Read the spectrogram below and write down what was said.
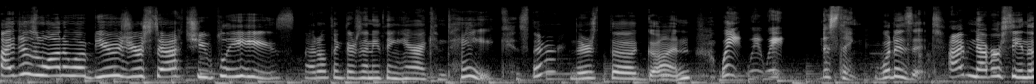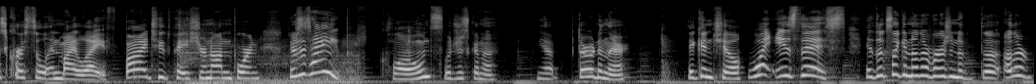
I just want to abuse your statue, please. I don't think there's anything here I can take. Is there? There's the gun. Wait, wait, wait. This thing. What is it? I've never seen this crystal in my life. Bye, toothpaste. You're not important. There's a tape. Clones. We're just gonna, yep, throw it in there. It can chill. What is this? It looks like another version of the other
